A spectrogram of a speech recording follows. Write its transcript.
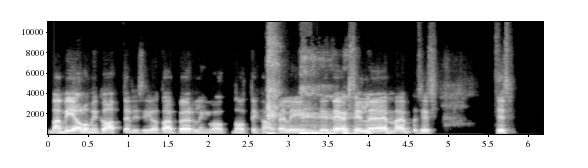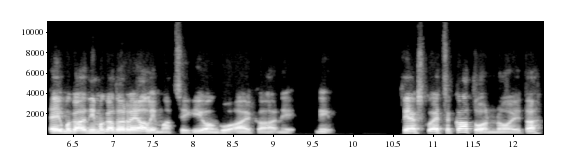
mä mieluummin kattelisin jotain Burling Nottingham peliä. mä, siis, siis, ei, mä, niin mä katsoin Realin matsiikin jonkun aikaa, niin, niin tiedätkö, kun et sä katso noita,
